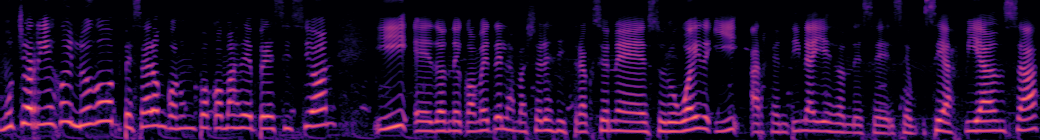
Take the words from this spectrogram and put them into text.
mucho riesgo, y luego empezaron con un poco más de precisión y eh, donde comete las mayores distracciones Uruguay y Argentina, ahí es donde se, se, se afianza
